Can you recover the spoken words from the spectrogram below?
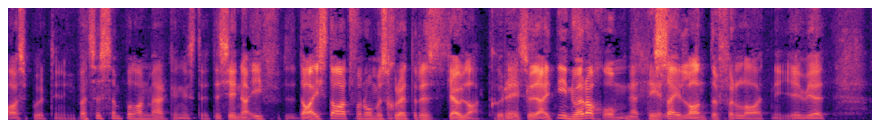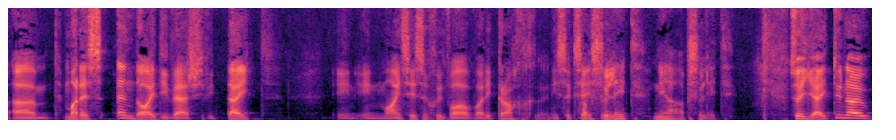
paspoorte nie. Wat 'n simpel aanmerking is dit? Is jy naïef? Daai staat van hom is groter as jou land. Korrek. So hy het nie nodig om Natuurlijk. sy land te verlaat nie, jy weet. Ehm um, maar dis in daai diversiteit en en mindsets en goed waar waar die krag en die sukses lê. Absoluut. Nee, absoluut. So jy toe nou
